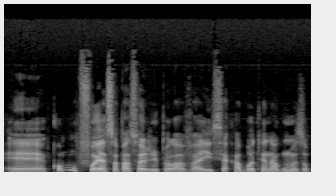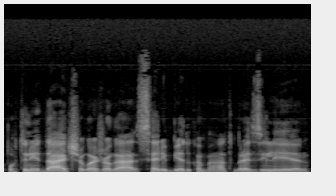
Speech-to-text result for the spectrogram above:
É, como foi essa passagem pelo Havaí? Você acabou tendo algumas oportunidades, chegou a jogar Série B do Campeonato Brasileiro.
